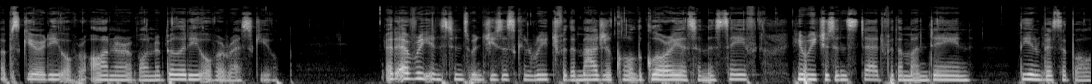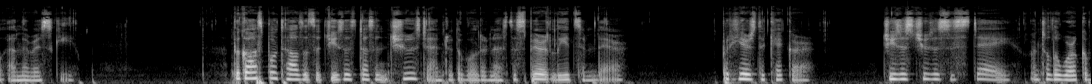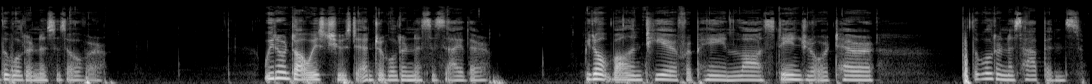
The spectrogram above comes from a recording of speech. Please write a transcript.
obscurity over honor, vulnerability over rescue. At every instance when Jesus can reach for the magical, the glorious, and the safe, he reaches instead for the mundane, the invisible, and the risky. The Gospel tells us that Jesus doesn't choose to enter the wilderness, the Spirit leads him there. But here's the kicker Jesus chooses to stay until the work of the wilderness is over. We don't always choose to enter wildernesses either. We don't volunteer for pain, loss, danger, or terror, but the wilderness happens.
